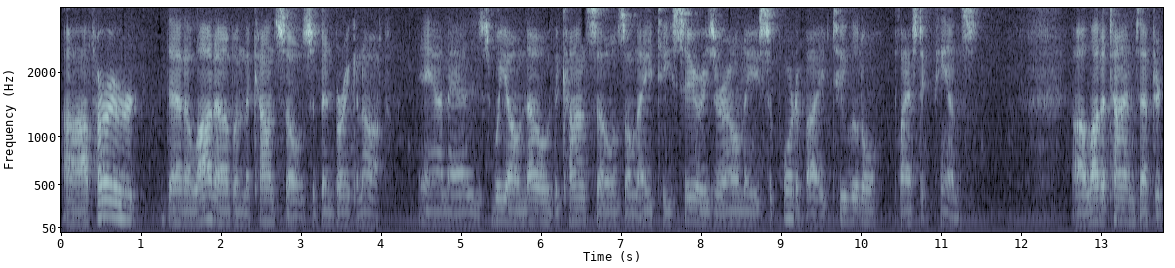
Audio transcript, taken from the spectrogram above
Uh, I've heard that a lot of them, the consoles, have been breaking off. And as we all know, the consoles on the AT series are only supported by two little plastic pins. Uh, a lot of times after,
